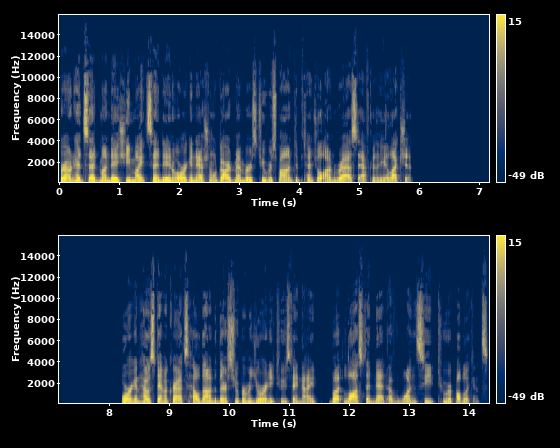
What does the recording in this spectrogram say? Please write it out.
Brown had said Monday she might send in Oregon National Guard members to respond to potential unrest after the election. Oregon House Democrats held on to their supermajority Tuesday night, but lost a net of one seat to Republicans,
